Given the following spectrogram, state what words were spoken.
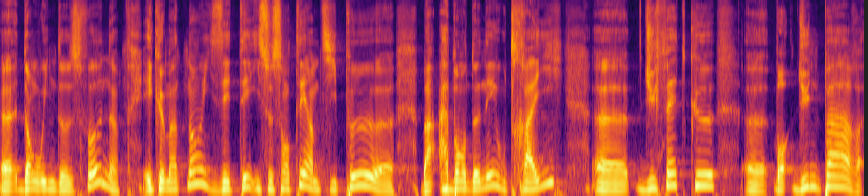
euh, dans Windows Phone et que maintenant ils étaient, ils se sentaient un petit peu euh, bah, abandonnés ou trahis euh, du fait que, bon, d'une part,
